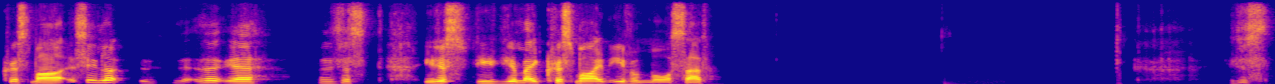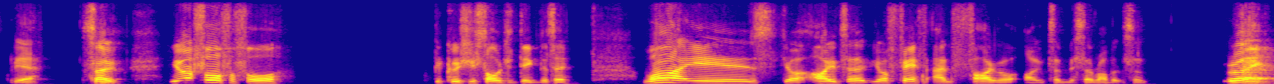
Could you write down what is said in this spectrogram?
Chris Martin. See, look, yeah, it's just you just you, you make Chris Martin even more sad. You just yeah. So you're four for four because you sold your dignity. What is your item, your fifth and final item, Mr. Robertson? Right.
